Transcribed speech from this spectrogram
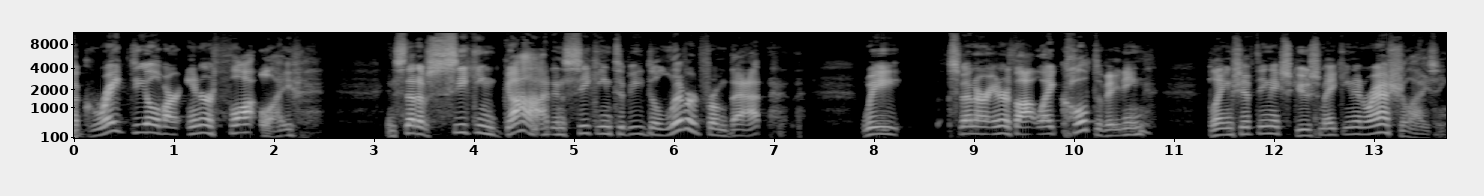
a great deal of our inner thought life, instead of seeking God and seeking to be delivered from that, we spend our inner thought life cultivating blame shifting, excuse making, and rationalizing.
